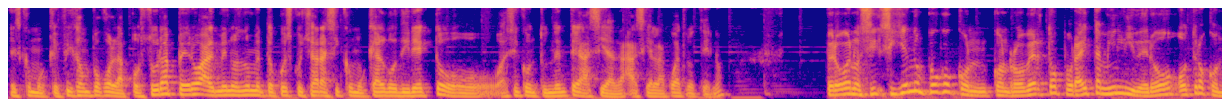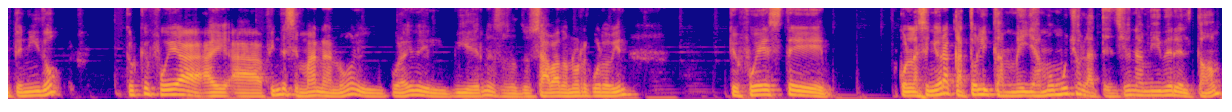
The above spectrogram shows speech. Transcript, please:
es como que fija un poco la postura, pero al menos no me tocó escuchar así como que algo directo o así contundente hacia, hacia la 4T, ¿no? Pero bueno, si- siguiendo un poco con, con Roberto, por ahí también liberó otro contenido, creo que fue a, fin de semana, ¿no? El, por ahí del viernes o del sábado, no recuerdo bien, que fue este con la señora católica. Me llamó mucho la atención a mí ver el Tom.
